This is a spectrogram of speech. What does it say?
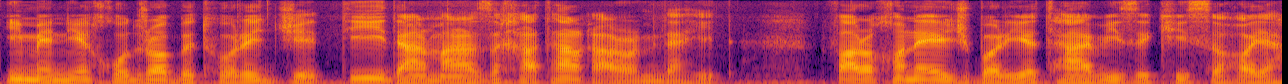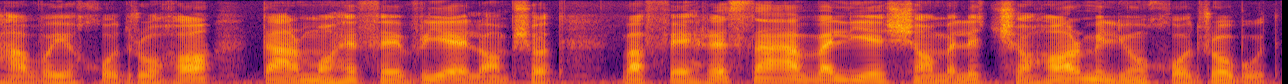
ایمنی خود را به طور جدی در معرض خطر قرار می دهید. فراخوان اجباری تعویض کیسه های هوای خودروها در ماه فوریه اعلام شد و فهرست اولیه شامل چهار میلیون خودرو بود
